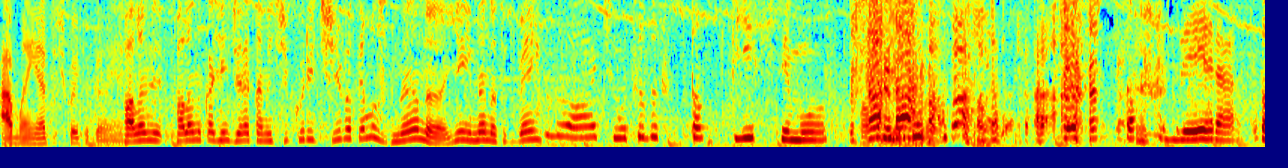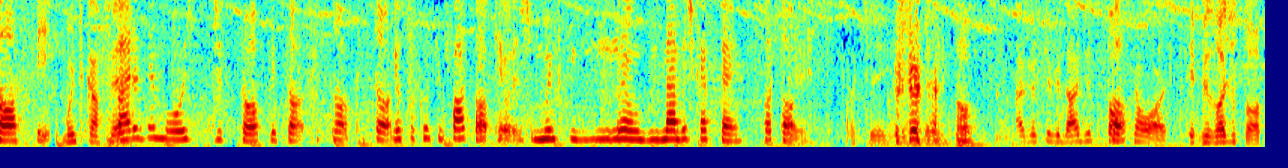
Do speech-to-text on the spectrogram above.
Amanhã biscoito ganha. Falando, falando com a gente diretamente de Curitiba, temos Nana. E aí, Nana, tudo bem? Tudo ótimo, tudo topíssimo. Topzera, top. Muito café? Vários emojis de top, top, top, top. Eu só consigo falar top hoje. Muito. Não, nada de café, só top. Ok, tudo bem. Top. Radioatividade Top Award. Episódio top.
